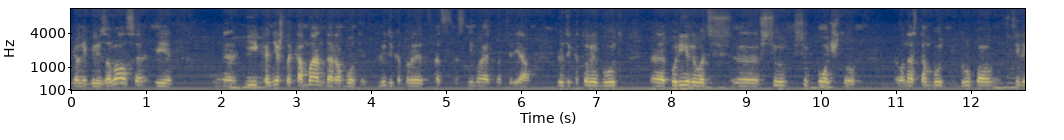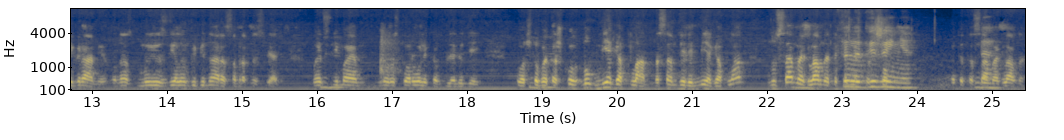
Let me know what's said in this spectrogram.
я легализовался, и, mm-hmm. и, конечно, команда работает, люди, которые снимают материал, люди, которые будут э, курировать э, всю, всю почту, у нас там будет группа mm-hmm. в Телеграме, у нас мы сделаем вебинары с обратной связью, мы mm-hmm. снимаем множество роликов для людей, вот чтобы mm-hmm. эта школа, ну мегаплан, на самом деле мегаплан, но самое главное это целое конечно, движение. Вот это да. самое главное.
